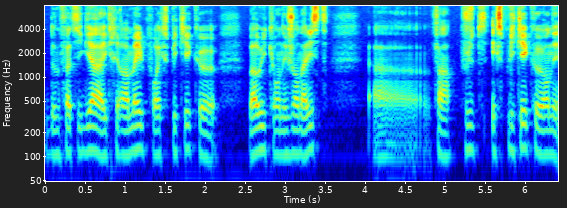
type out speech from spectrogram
de me fatiguer à écrire un mail pour expliquer que bah oui qu'on est journaliste euh, enfin juste expliquer qu'on ne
